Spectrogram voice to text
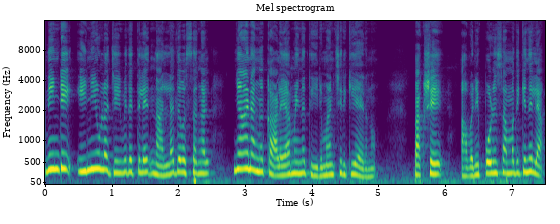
നിന്റെ ഇനിയുള്ള ജീവിതത്തിലെ നല്ല ദിവസങ്ങൾ ഞാൻ അങ്ങ് കളയാമെന്ന് തീരുമാനിച്ചിരിക്കുകയായിരുന്നു. പക്ഷേ അവനിപ്പോഴും സമ്മതിക്കുന്നില്ല.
